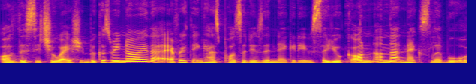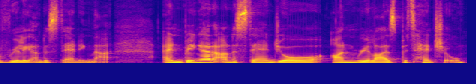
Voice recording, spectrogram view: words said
of the situation because we know that everything has positives and negatives. So you're on, on that next level of really understanding that and being able to understand your unrealized potential.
